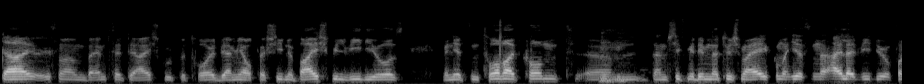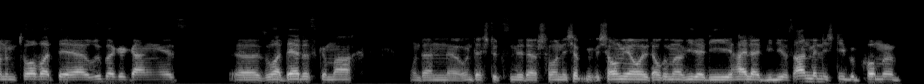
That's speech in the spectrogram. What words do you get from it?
da ist man bei MZDA echt gut betreut. Wir haben ja auch verschiedene Beispielvideos. Wenn jetzt ein Torwart kommt, ähm, mhm. dann schickt mir dem natürlich mal, hey, guck mal, hier ist ein Highlight-Video von einem Torwart, der rübergegangen ist. Äh, so hat der das gemacht. Und dann äh, unterstützen wir da schon. Ich, ich schaue mir halt auch immer wieder die Highlight-Videos an, wenn ich die bekomme.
